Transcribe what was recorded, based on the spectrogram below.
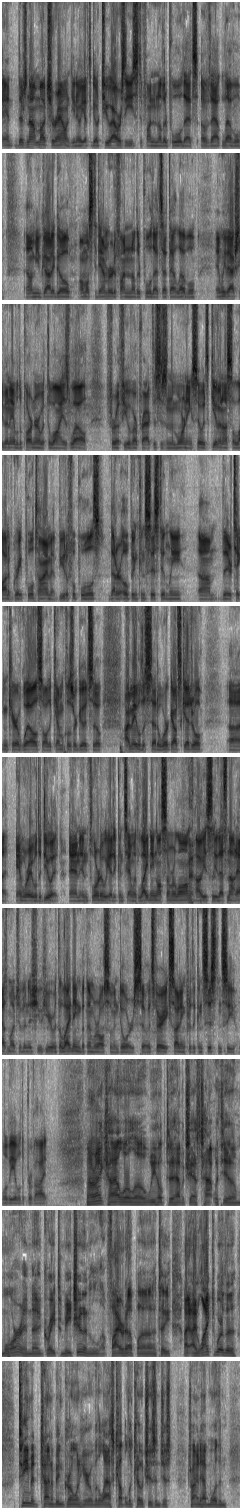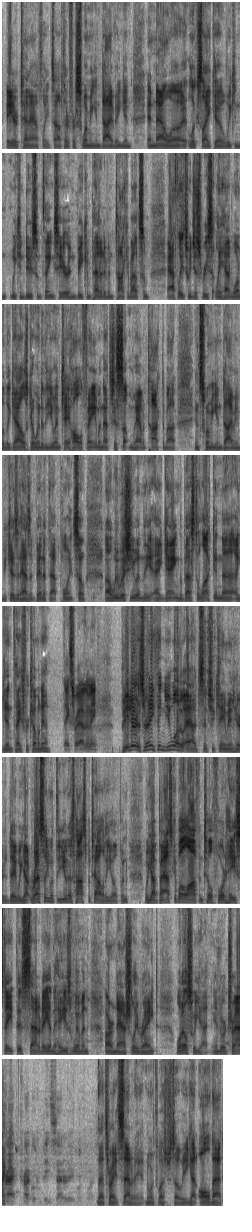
and there's not much around. You know, you have to go two hours east to find another pool that's of that level. Um, you've got to go almost to Denver to find another pool that's at that level. And we've actually been able to partner with the Y as well for a few of our practices in the morning. So it's given us a lot of great pool time at beautiful pools that are open consistently. Um, they're taken care of well, so all the chemicals are good. So I'm able to set a workout schedule uh, and we're able to do it. And in Florida, we had to contend with lightning all summer long. Obviously, that's not as much of an issue here with the lightning, but then we're also indoors, so it's very exciting for the consistency we'll be able to provide. All right, Kyle. Well, uh, we hope to have a chance to chat with you more, and uh, great to meet you, and fired up. Uh, to I, I liked where the team had kind of been growing here over the last couple of coaches, and just trying to have more than eight or ten athletes out there for swimming and diving, and and now uh, it looks like uh, we can we can do some things here and be competitive and talk about some athletes. We just recently had one of the gals go into the UNK Hall of Fame, and that's just something we haven't talked about in swimming and diving because it hasn't been at that point. So uh, we wish you and the uh, gang the best of luck, and uh, again, thanks for coming in. Thanks for having me. Peter, is there anything you want to add since you came in here today? We got wrestling with the Younes Hospitality Open. We got basketball off until Fort Hays State this Saturday, and the Hays women are nationally ranked. What else we got? Indoor track? Track, track will compete Saturday at Northwest. That's right, Saturday at Northwestern. So we got all that.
